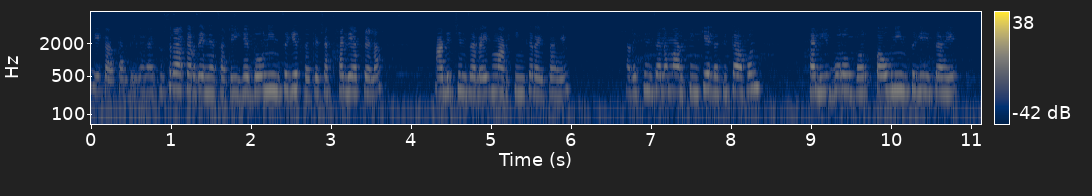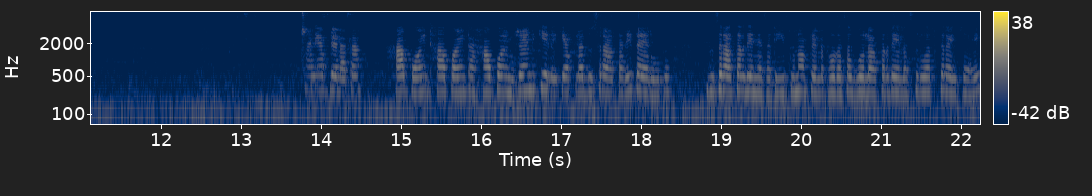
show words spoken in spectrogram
एक आकार दिलेला आहे. दुसरा आकार देण्यासाठी हे दोन इंच घेतलं त्याच्याखाली आपल्याला अडीच इंचाला एक मार्किंग करायचं आहे. अडीच इंचाला मार्किंग केलं तिथं आपण खाली बरोबर पाऊन इंच घ्यायचं आहे. आणि आपल्याला आता हा पॉईंट हा पॉईंट हा पॉईंट जॉईन केले की आपला दुसरा आकारही तयार होतो. दुसरा आकार देण्यासाठी इथून आपल्याला थोडासा गोल आकार द्यायला सुरुवात करायची आहे.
